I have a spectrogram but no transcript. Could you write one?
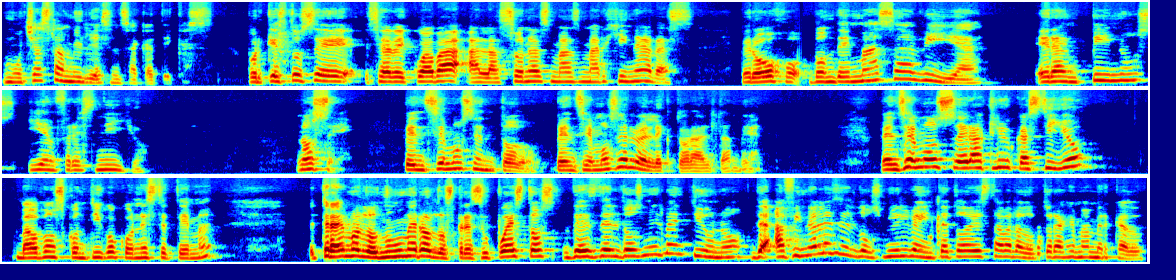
Muchas familias en Zacatecas, porque esto se, se adecuaba a las zonas más marginadas pero ojo, donde más había era en Pinos y en Fresnillo. No sé, pensemos en todo, pensemos en lo electoral también. Pensemos, Heraclio Castillo, vamos contigo con este tema. Traemos los números, los presupuestos. Desde el 2021, a finales del 2020, todavía estaba la doctora Gema Mercado,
